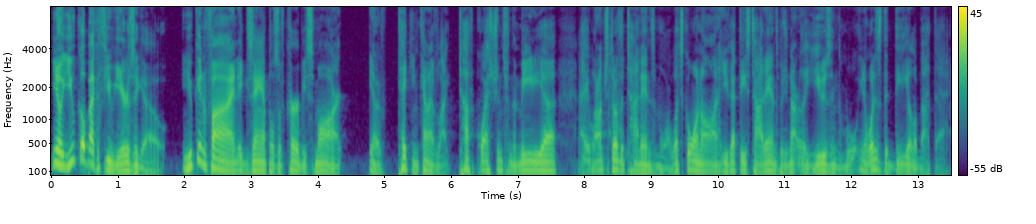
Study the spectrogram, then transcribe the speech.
You know, you go back a few years ago, you can find examples of Kirby Smart, you know, taking kind of like tough questions from the media. Hey, why don't you throw the tight ends more? What's going on? You got these tight ends, but you're not really using them. You know, what is the deal about that?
